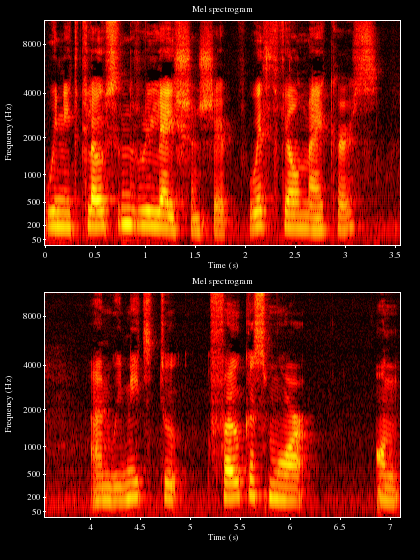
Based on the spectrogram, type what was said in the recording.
We need closer relationship with filmmakers, and we need to focus more on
